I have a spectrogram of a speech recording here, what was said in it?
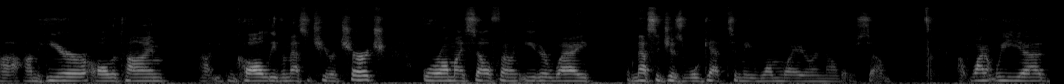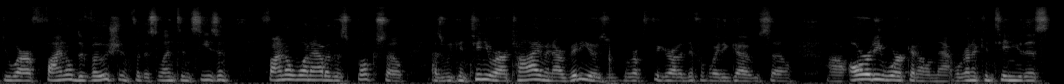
uh, I'm here all the time. Uh, you can call, leave a message here at church or on my cell phone. Either way, the messages will get to me one way or another. So, uh, why don't we uh, do our final devotion for this Lenten season? Final one out of this book. So, as we continue our time and our videos, we're going to figure out a different way to go. So, uh, already working on that. We're going to continue this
